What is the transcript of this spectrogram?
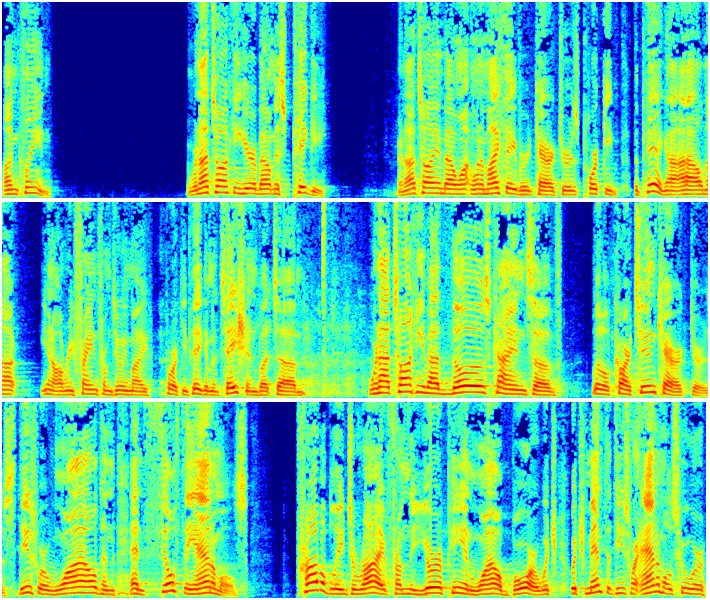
unclean. We're not talking here about Miss Piggy. We're not talking about one, one of my favorite characters, Porky the Pig. I, will not, you know, I'll refrain from doing my Porky Pig imitation, but. Um, we're not talking about those kinds of little cartoon characters. These were wild and, and filthy animals, probably derived from the European wild boar, which, which meant that these were animals who were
